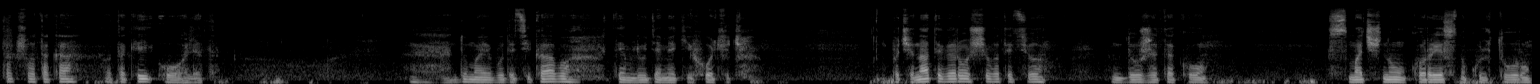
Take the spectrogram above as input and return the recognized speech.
Так що така, отакий огляд. Думаю, буде цікаво тим людям, які хочуть починати вирощувати цю дуже таку смачну, корисну культуру,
